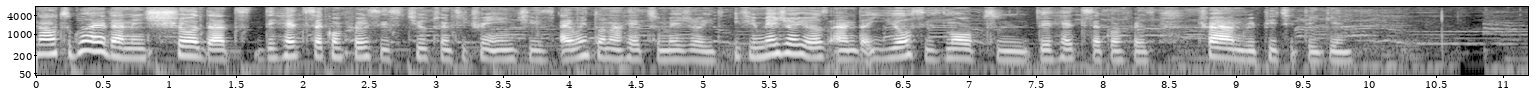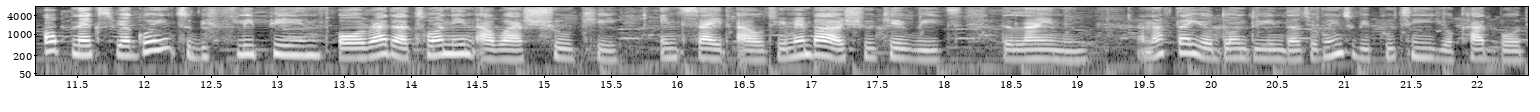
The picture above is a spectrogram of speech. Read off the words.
Now to go ahead and ensure that the head circumference is still 23 inches, I went on ahead to measure it. If you measure yours and yours is not up to the head circumference, try and repeat it again. Up next, we are going to be flipping or rather turning our shoke inside out. Remember our shoke with the lining. And after you're done doing that, you're going to be putting your cardboard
